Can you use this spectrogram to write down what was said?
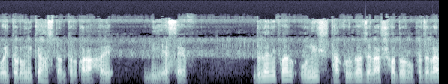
ওই তরুণীকে হস্তান্তর করা হয় বিএসএফ। দুলালিপাল উনিশ, ঠাকুরগাঁও জেলার সদর উপজেলার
